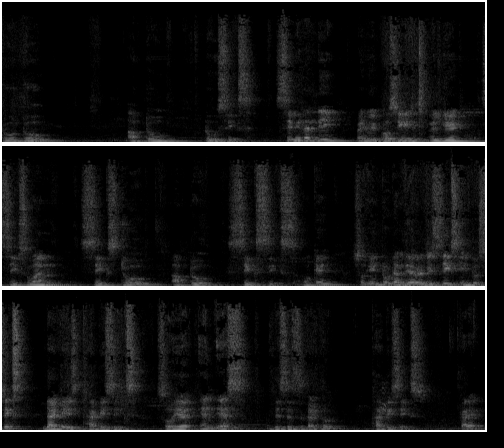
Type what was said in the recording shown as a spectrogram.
2 2 up to 2 6 similarly when we proceed we'll get 6 1 6 2 up to 6 6 okay? So in total there will be 6 into 6 that is 36 so here ns this is equal to 36 correct?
